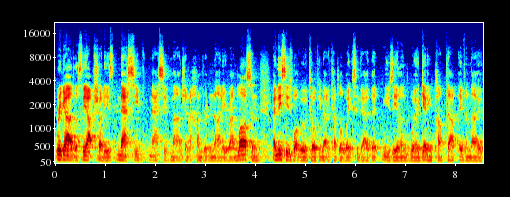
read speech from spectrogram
Regardless, the upshot is massive, massive margin, 190 run loss. And, and this is what we were talking about a couple of weeks ago that New Zealand were getting pumped up even though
